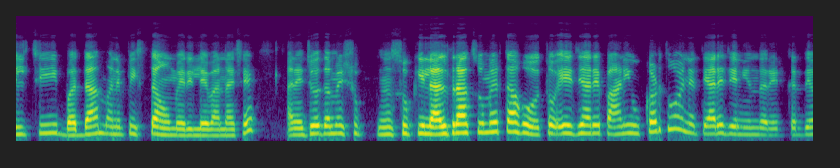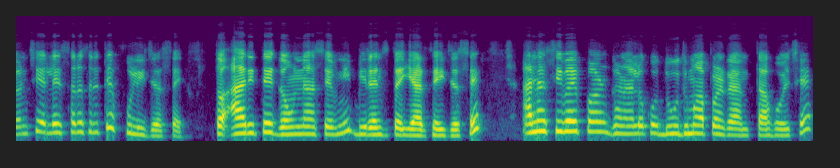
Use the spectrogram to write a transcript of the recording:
એલચી બદામ અને પિસ્તા ઉમેરી લેવાના છે. અને જો તમે સૂક- લાલ દ્રાક્ષ ઉમેરતા હો, તો એ જ્યારે પાણી ઉકળતું હોય ને, ત્યારે જ એની અંદર એડ કરી દેવાનું છે, એટલે સરસ રીતે ફૂલી જશે. તો આ રીતે ઘઉંના સેવની બિરંજ તૈયાર થઈ જશે. આના સિવાય પણ ઘણા લોકો દૂધમાં પણ રાંધતા હોય છે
